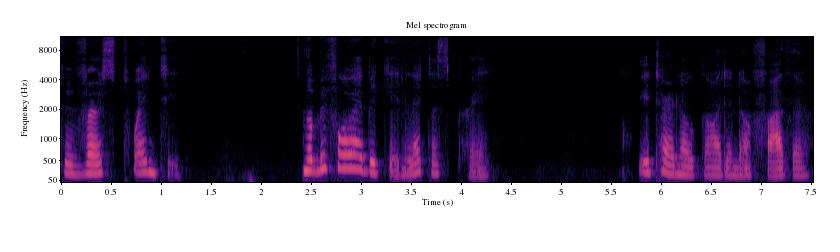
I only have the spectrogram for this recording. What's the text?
to verse 20. But before I begin, let us pray. Eternal God and our Father,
